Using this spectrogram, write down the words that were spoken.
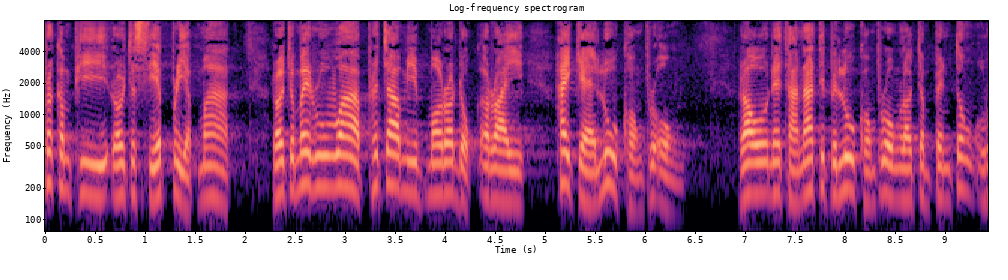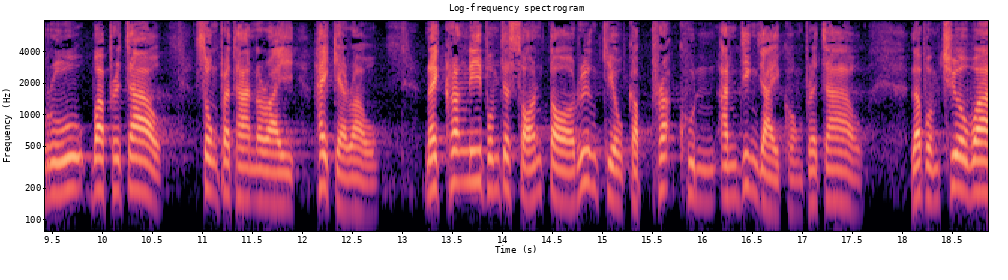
พระคัมภีร์เราจะเสียเปรียบมาก เราจะไม่รู้ว่าพระเจ้ามีมรดกอะไรให้แก่ลูกของพระองค์ เราในฐานะที่เป็นลูกของพระองค์ เราจำเป็นต้องรู้ว่าพระเจ้าทรงประทานอะไรให้แก่เรา ในครั้งนี้ผมจะสอนต่อเรื่องเกี่ยวกับพระคุณอันยิ่งใหญ่ของพระเจ้า แล้วผมเชื่อว่า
